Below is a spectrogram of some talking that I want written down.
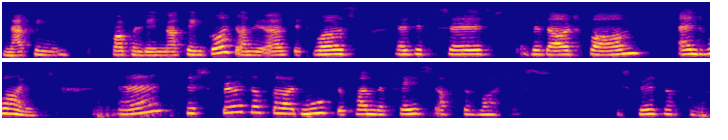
nothing properly nothing good on the earth. It was, as it says, without form and void. And the Spirit of God moved upon the face of the waters. The Spirit of God.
